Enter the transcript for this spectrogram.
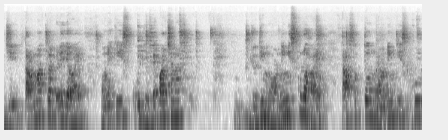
যে তাপমাত্রা বেড়ে যাওয়ায় অনেকেই স্কুল যেতে পারছে না। যদি মর্নিং স্কুলও হয়, তা সত্ত্বেও মর্নিং স্কুল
